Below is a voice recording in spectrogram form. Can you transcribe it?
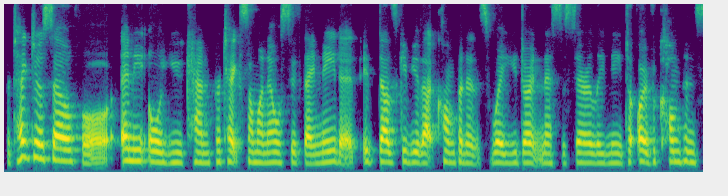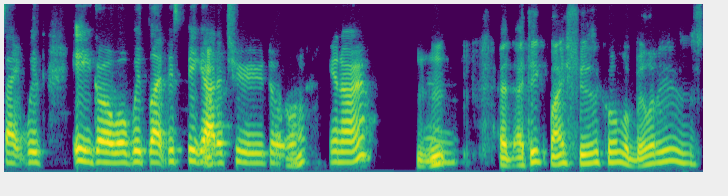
protect yourself or any or you can protect someone else if they need it it does give you that confidence where you don't necessarily need to overcompensate with ego or with like this big yeah. attitude or uh-huh. you know mm-hmm. mm. and i think my physical abilities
